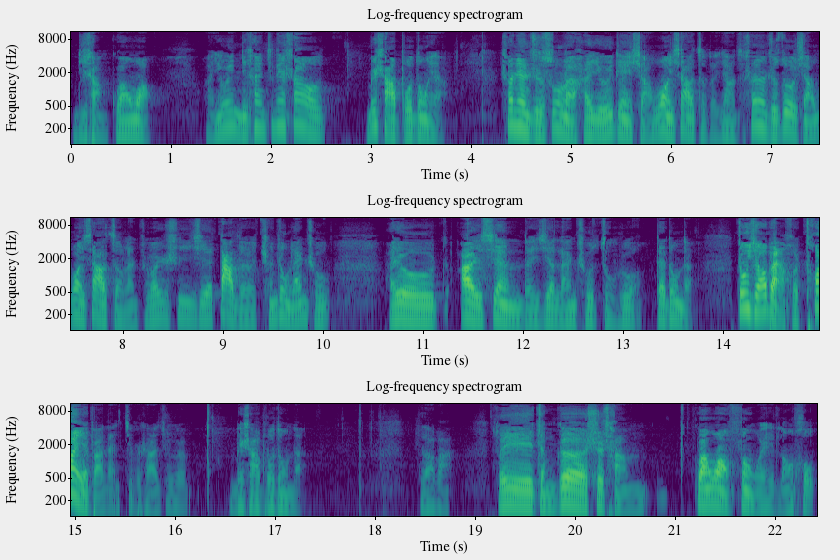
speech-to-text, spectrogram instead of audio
离场观望，啊，因为你看今天上午没啥波动呀。上证指数呢，还有一点想往下走的样子。上证指数想往下走呢，主要是一些大的权重蓝筹，还有二线的一些蓝筹走弱带动的。中小板和创业板呢，基本上就是没啥波动的，知道吧？所以整个市场观望氛围浓厚，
